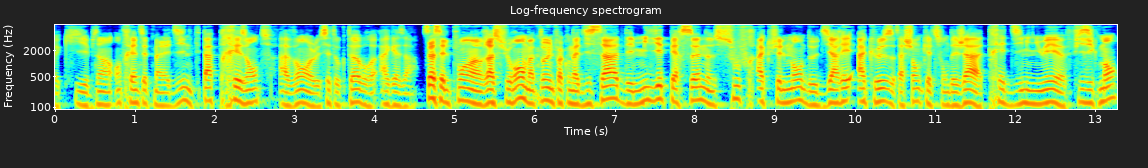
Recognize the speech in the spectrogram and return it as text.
euh, qui eh bien, entraîne cette maladie n'était pas présente avant le 7 octobre à Gaza. Ça, c'est le point rassurant. Maintenant, une fois qu'on a dit ça, des milliers de personnes souffrent actuellement de diarrhée aqueuse, sachant qu'elles sont déjà très diminuées euh, physiquement.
